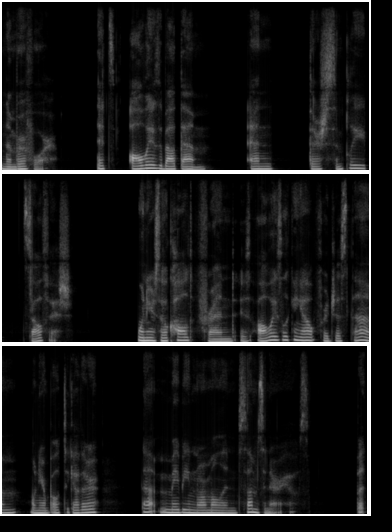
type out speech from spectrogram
Number four, it's always about them and they're simply selfish. When your so-called friend is always looking out for just them when you're both together, that may be normal in some scenarios, but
